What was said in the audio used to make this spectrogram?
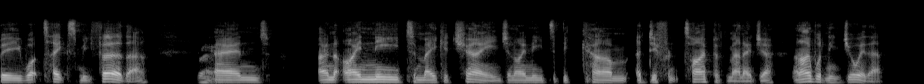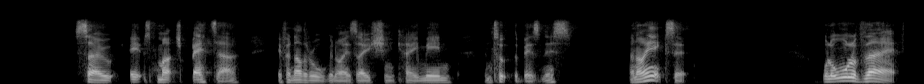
be what takes me further right. and and I need to make a change and I need to become a different type of manager, and I wouldn't enjoy that. So it's much better if another organization came in and took the business and I exit. Well, all of that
